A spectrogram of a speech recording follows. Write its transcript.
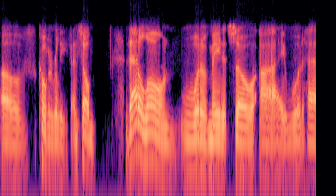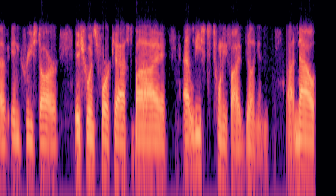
of COVID relief, and so that alone would have made it so I would have increased our issuance forecast by at least 25 billion. Uh, now,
